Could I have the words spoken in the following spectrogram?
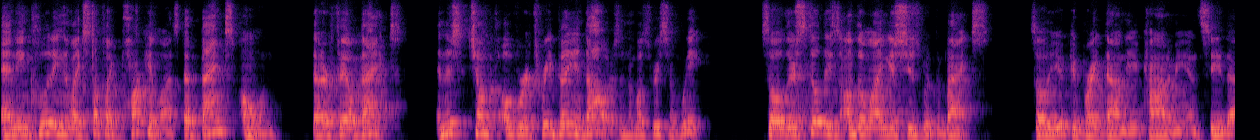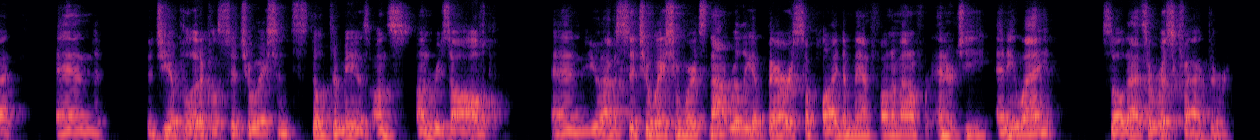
and including like stuff like parking lots that banks own that are failed banks. And this jumped over three billion dollars in the most recent week. So there's still these underlying issues with the banks. So you could break down the economy and see that. And the geopolitical situation still to me is un- unresolved. And you have a situation where it's not really a bearish supply demand fundamental for energy anyway. So that's a risk factor.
